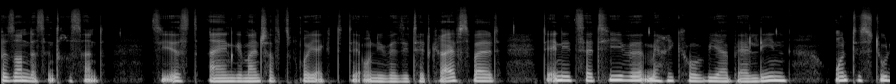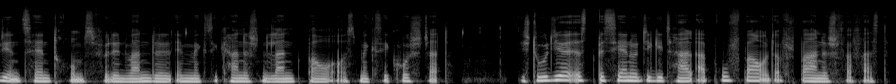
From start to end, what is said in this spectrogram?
besonders interessant. Sie ist ein Gemeinschaftsprojekt der Universität Greifswald, der Initiative Mexico via Berlin und des Studienzentrums für den Wandel im mexikanischen Landbau aus Mexiko-Stadt. Die Studie ist bisher nur digital abrufbar und auf Spanisch verfasst.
